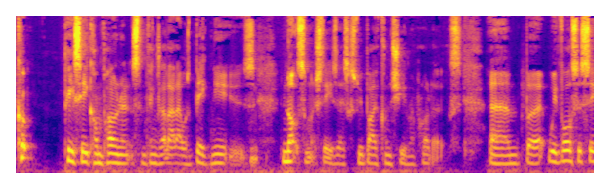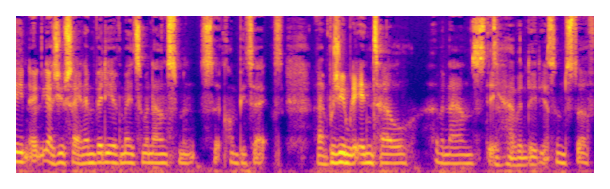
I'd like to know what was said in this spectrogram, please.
co- PC components and things like that that was big news. Not so much these days because we buy consumer products, um, but we've also seen, as you say, Nvidia have made some announcements at Computex, and presumably Intel have announced they have indeed, yeah. some stuff.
